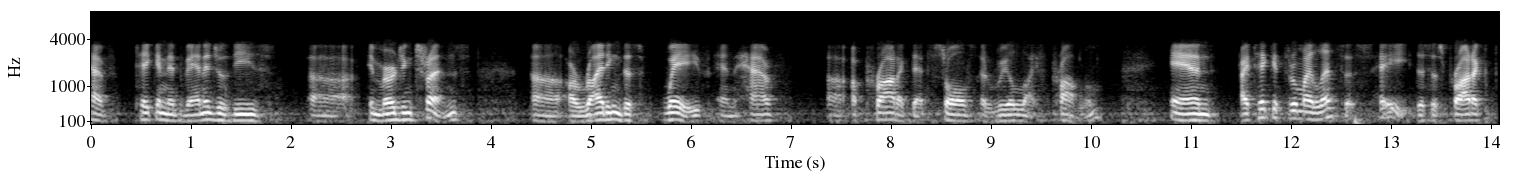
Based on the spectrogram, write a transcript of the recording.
have taken advantage of these uh, emerging trends uh, are riding this wave and have a product that solves a real life problem. I take it through my lenses. Hey, does this product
